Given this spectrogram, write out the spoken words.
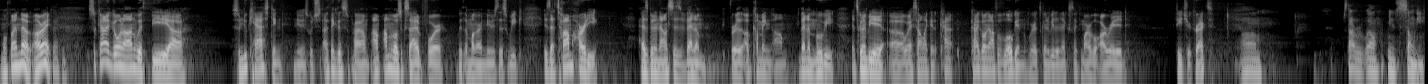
We'll find out. All right. So, kind of going on with the uh, some new casting news, which I think this is probably I'm, I'm the most excited for with among our news this week, is that Tom Hardy has been announced as Venom for the upcoming um, Venom movie. It's going to be uh, what I sound like a kind of kind of going off of Logan, where it's going to be the next like Marvel R-rated feature. Correct? Um, it's not well. I mean, it's Sony,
